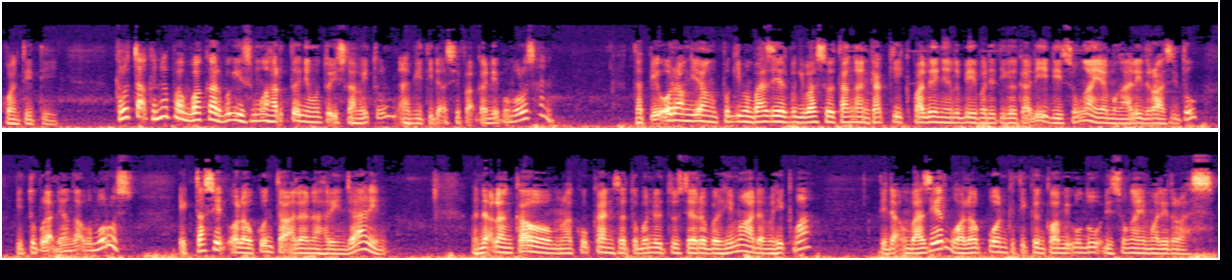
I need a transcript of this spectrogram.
kuantiti kalau tak kenapa Bakar bagi semua hartanya untuk Islam itu Nabi tidak sifatkan dia pemborosan tapi orang yang pergi membazir, pergi basuh tangan, kaki, kepalanya lebih daripada tiga kali di sungai yang mengalir deras itu, itu pula dianggap pemboros. Iktasid walau kunta ala nahrin jarin. Hendaklah engkau melakukan satu benda itu secara berhimah dan berhikmah, tidak membazir walaupun ketika engkau ambil uduk di sungai yang mengalir deras.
